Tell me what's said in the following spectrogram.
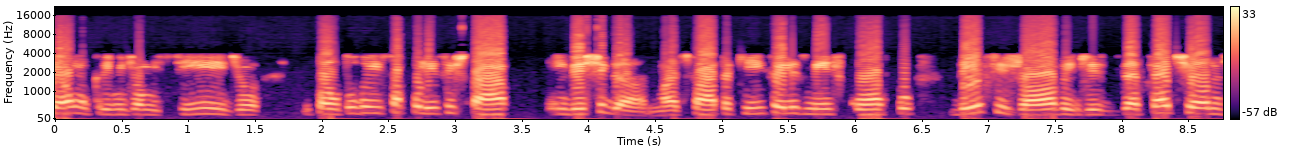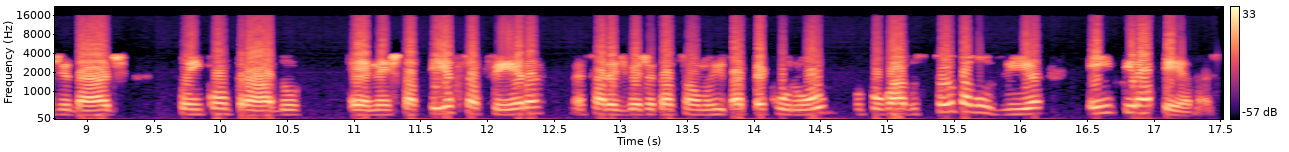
se é um crime de homicídio. Então, tudo isso a polícia está investigando. Mas fato é que, infelizmente, o corpo desse jovem de 17 anos de idade foi encontrado é, nesta terça-feira, nessa área de vegetação no Rio Itapecuru, no povoado Santa Luzia, em Pirapenas.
